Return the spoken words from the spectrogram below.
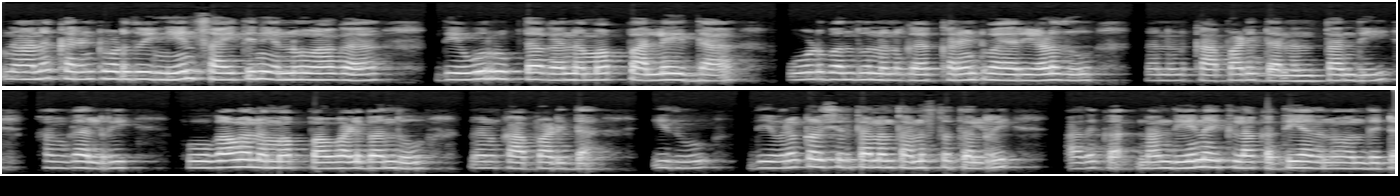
ನಾನು ಕರೆಂಟ್ ಹೊಡೆದು ಇನ್ನೇನು ಸಾಯ್ತೀನಿ ಅನ್ನುವಾಗ ದೇವ್ರ ರೂಪದಾಗ ನಮ್ಮಪ್ಪ ಅಲ್ಲೇ ಇದ್ದ. ಓಡಿ ಬಂದು ನನಗೆ ಕರೆಂಟ್ ವೈರ್ ಎಳೆದು ನನ್ನನ್ನು ಕಾಪಾಡಿದ್ದ ನನ್ನ ತಂದೆ. ಹಂಗಲ್ರಿ, ಹೋಗವ ನಮ್ಮಪ್ಪ ಹೊಳೆ ಬಂದು ನಾನು ಕಾಪಾಡಿದ್ದ. ಇದು ದೇವ್ರ ಕಳಿಸಿರ್ತಾನಂತ ಅನಿಸ್ತತಲ್ರಿ. ಅದಕ್ಕೆ ನಂದು ಏನೈತಲ್ಲ ಕತೆ ಅದನ್ನು ಒಂದಿಟ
